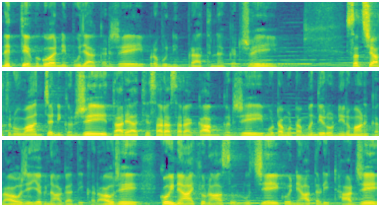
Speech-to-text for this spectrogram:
નિત્ય ભગવાનની પૂજા કરજે, પ્રભુની પ્રાર્થના કરજે, સત્શાસ્ત્રનું વાંચન કરજે, તારે હાથે સારા સારા કામ કરજે, મોટા મોટા મંદિરો નિર્માણ કરાવજે, યજ્ઞ આગાદી કરાવજે, કોઈને આંખોના આંસુ લૂચજે કોઈને આતડી ઠારજે,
